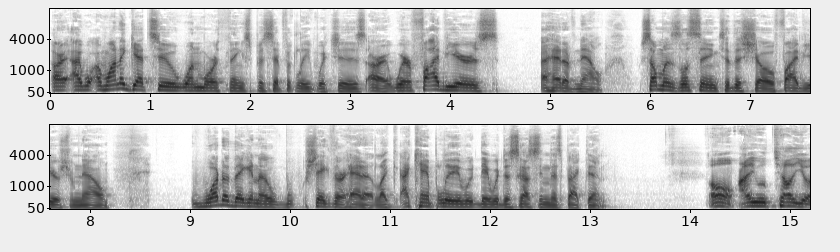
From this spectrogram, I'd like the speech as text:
All right, I, w- I want to get to one more thing specifically, which is all right, we're five years ahead of now. Someone's listening to this show five years from now. What are they going to shake their head at? Like, I can't believe they were discussing this back then. Oh, I will tell you.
